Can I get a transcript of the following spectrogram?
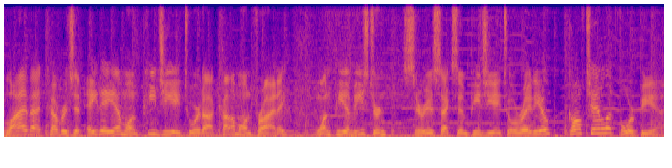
Live at coverage at 8 a.m. on PGAtour.com on Friday, 1 p.m. Eastern, SiriusXM PGA Tour Radio, Golf Channel at 4 p.m.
